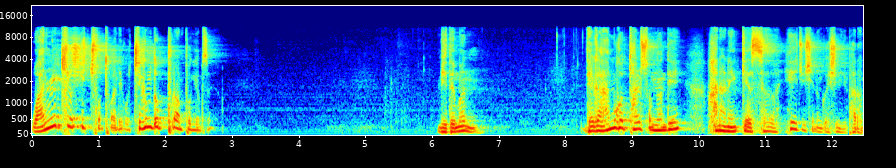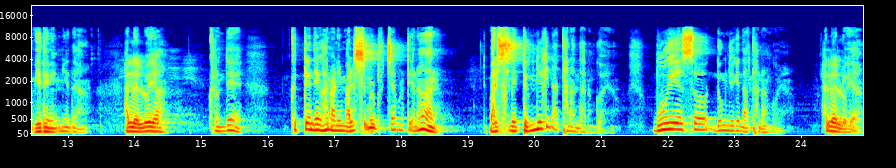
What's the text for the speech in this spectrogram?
완전히 초토화되고 지금도 풀 한 폭이 없어요. 믿음은 내가 아무것도 할 수 없는데 하나님께서 해주시는 것이 바로 믿음입니다. 할렐루야. 그런데 그때 내가 하나님 말씀을 붙잡을 때는 말씀의 능력이 나타난다는 거예요. 무에서 능력이 나타난 거예요. 할렐루야.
